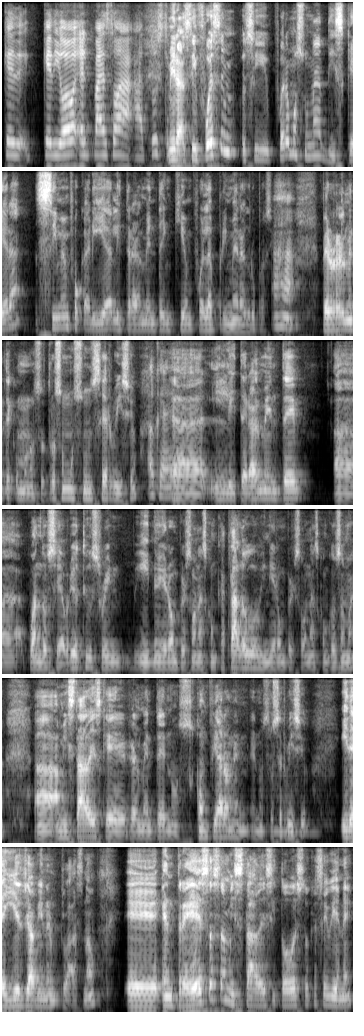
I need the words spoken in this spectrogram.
que, que dio el paso a, a stream? Mira, si, fuese, si fuéramos una disquera, sí me enfocaría literalmente en quién fue la primera agrupación. Ajá. Pero realmente como nosotros somos un servicio, ah, literalmente ah, cuando se abrió Two String, vinieron personas con catálogo, vinieron personas con cosas más, ah, amistades que realmente nos confiaron en, en nuestro servicio. Y de ahí ya viene el plus, ¿no? Eh, entre esas amistades y todo esto que se viene,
